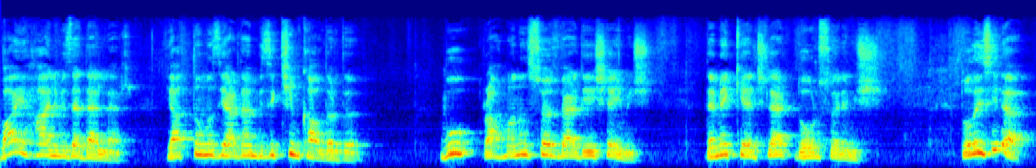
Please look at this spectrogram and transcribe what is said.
Vay halimize derler. Yattığımız yerden bizi kim kaldırdı? Bu Rahman'ın söz verdiği şeymiş. Demek ki elçiler doğru söylemiş. Dolayısıyla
